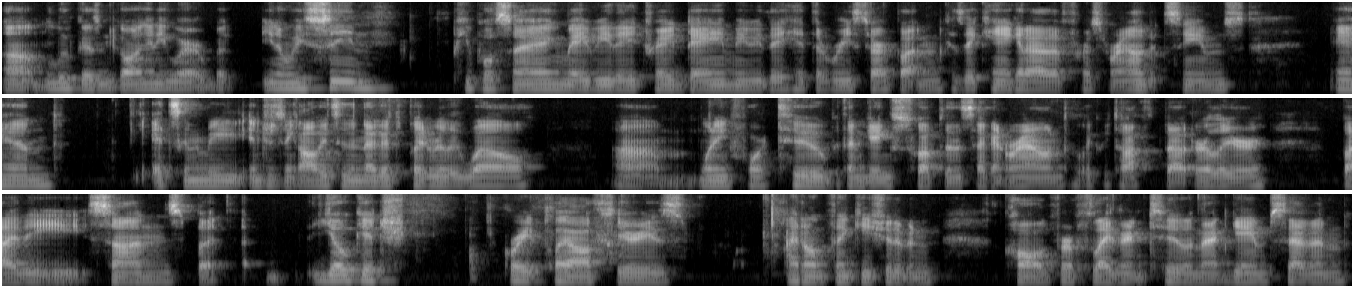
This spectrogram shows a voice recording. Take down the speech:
um, Luke isn't going anywhere, but you know we've seen people saying maybe they trade Dame, maybe they hit the restart button because they can't get out of the first round. It seems, and it's going to be interesting. Obviously, the Nuggets played really well, um, winning four two, but then getting swept in the second round, like we talked about earlier, by the Suns. But Jokic, great playoff series. I don't think he should have been called for a flagrant two in that game seven.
